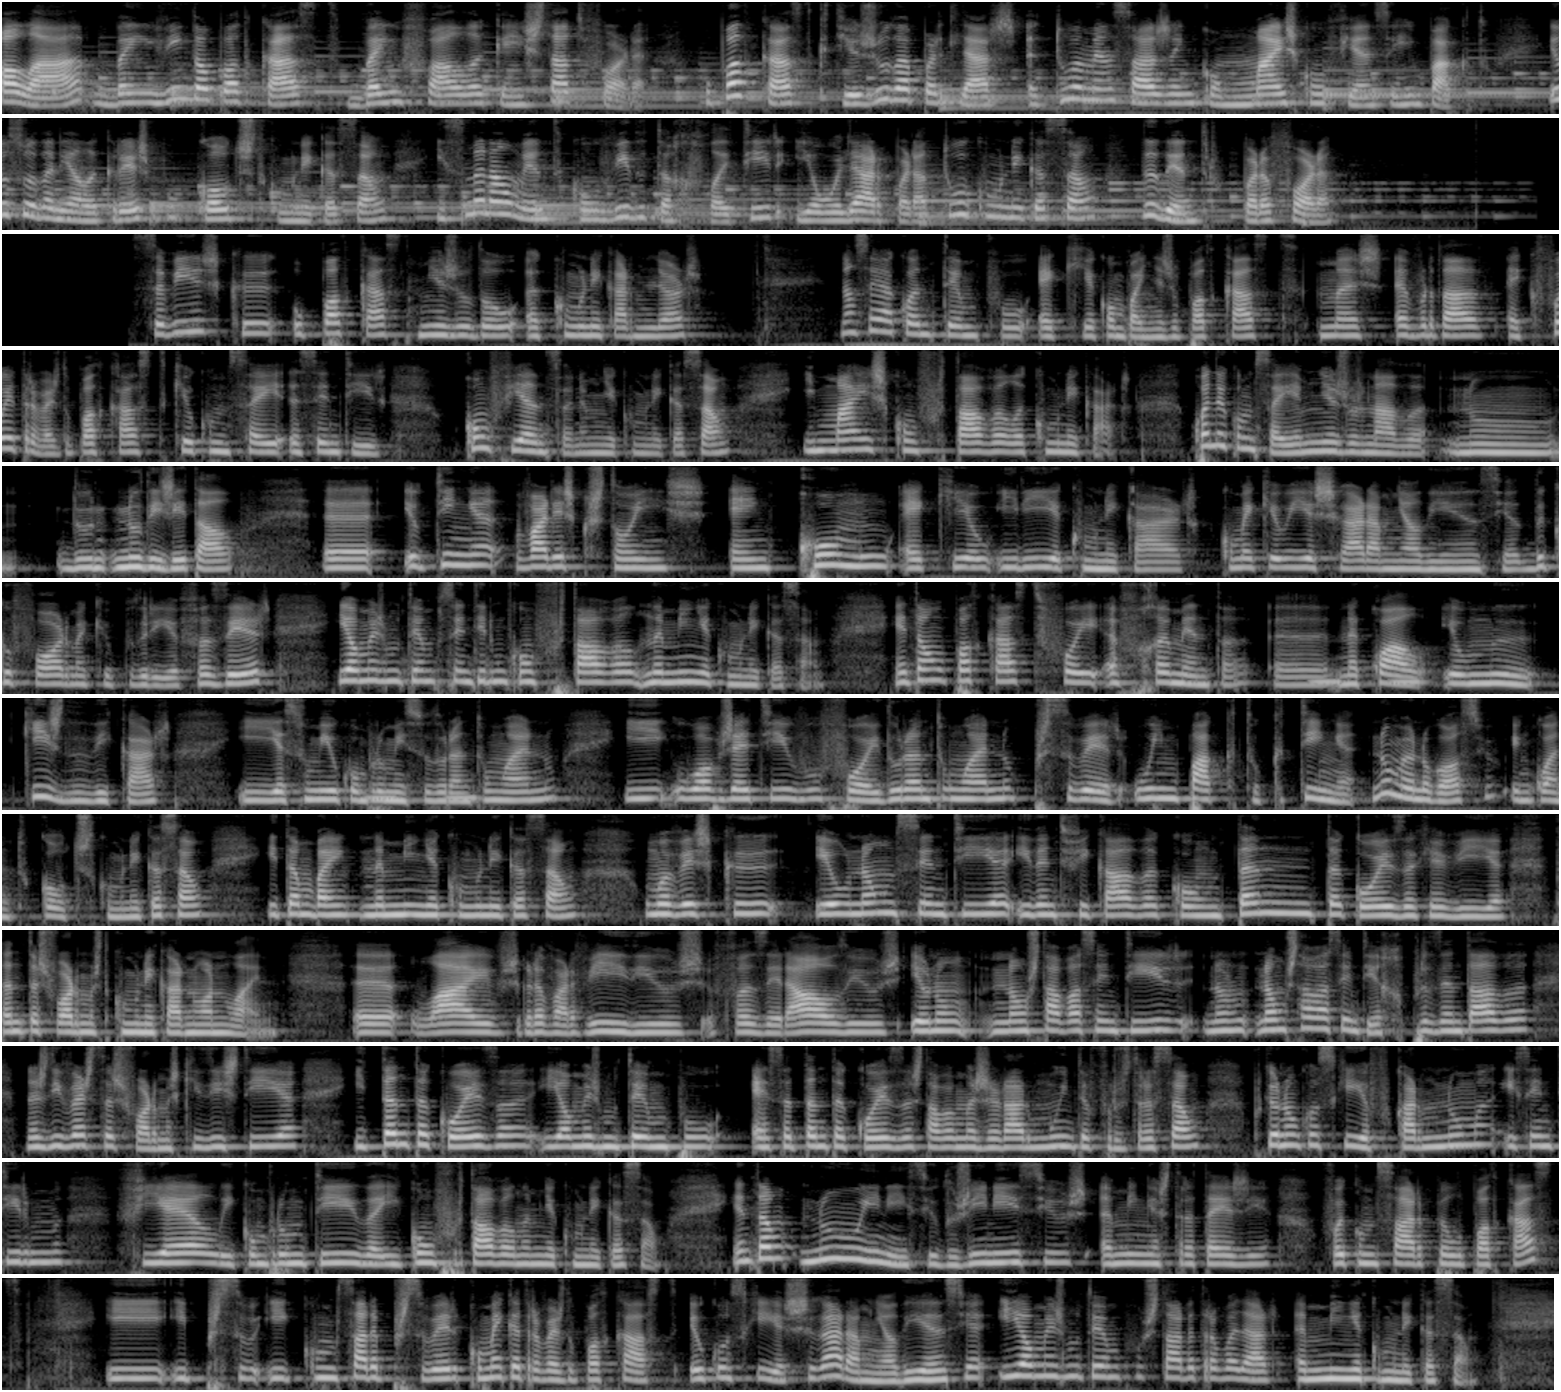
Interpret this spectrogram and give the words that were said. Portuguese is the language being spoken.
Olá, bem-vindo ao podcast Bem Fala Quem Está de Fora, o podcast que te ajuda a partilhar a tua mensagem com mais confiança e impacto. Eu sou Daniela Crespo, coach de comunicação, e semanalmente convido-te a refletir e a olhar para a tua comunicação de dentro para fora. Sabias que o podcast me ajudou a comunicar melhor? Não sei há quanto tempo é que acompanhas o podcast, mas a verdade é que foi através do podcast que eu comecei a sentir confiança na minha comunicação e mais confortável a comunicar. Quando eu comecei a minha jornada no, do, no digital, Uh, eu tinha várias questões em como é que eu iria comunicar, como é que eu ia chegar à minha audiência, de que forma é que eu poderia fazer e ao mesmo tempo sentir-me confortável na minha comunicação. Então o podcast foi a ferramenta uh, na qual eu me quis dedicar e assumi o compromisso durante um ano e o objetivo foi, durante um ano, perceber o impacto que tinha no meu negócio, enquanto coach de comunicação, e também na minha comunicação, uma vez que eu não me sentia identificada com tanta coisa que havia, tantas formas de comunicar no online uh, lives, gravar vídeos, fazer áudios. Eu não, não estava a sentir, não, não me estava a sentir representada nas diversas formas que existia e tanta coisa, e ao mesmo tempo essa tanta coisa estava-me a gerar muita frustração porque eu não conseguia focar-me numa e sentir-me fiel e comprometida e confortável na minha comunicação. Então, no início dos inícios, a minha estratégia foi começar pelo podcast e, e, e, começar a perceber como é que através do podcast eu conseguia chegar à minha audiência e ao mesmo tempo estar a trabalhar a minha comunicação.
